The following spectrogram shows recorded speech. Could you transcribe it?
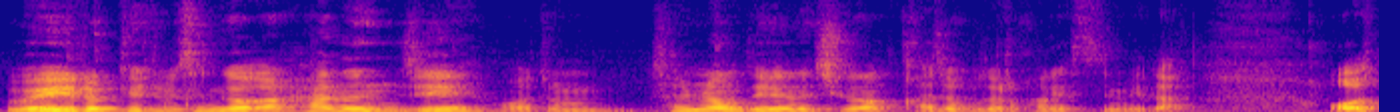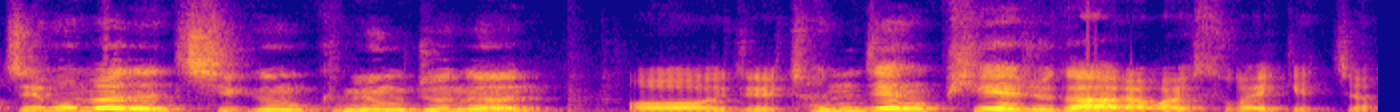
왜 이렇게 좀 생각을 하는지 어, 좀 설명드리는 시간 가져보도록 하겠습니다. 어찌 보면은 지금 금융주는 어 이제 전쟁 피해주다라고 할 수가 있겠죠.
